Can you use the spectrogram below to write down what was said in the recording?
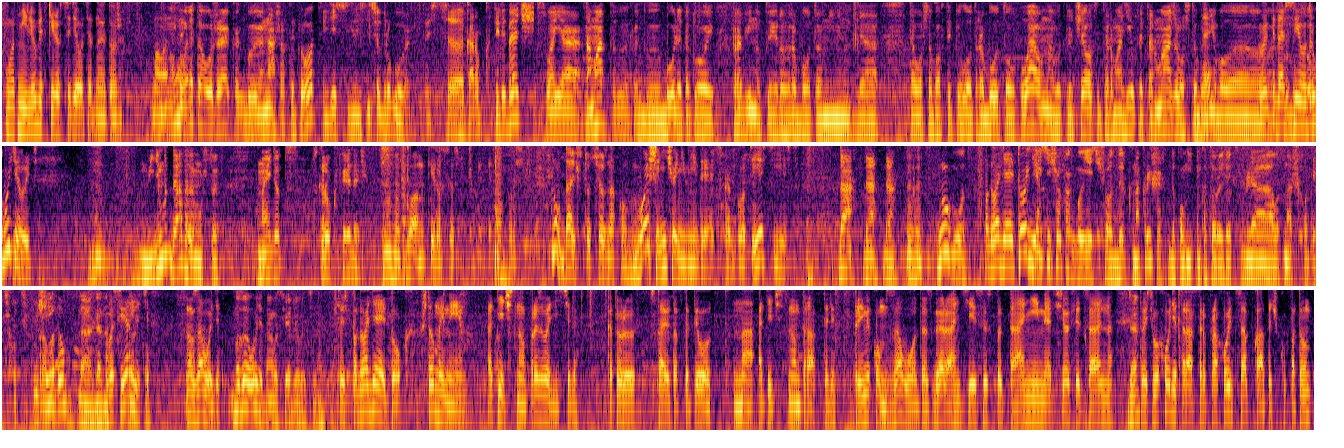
Вот не любят кировцы делать одно и то же. Молодцы. Ну, это уже как бы наш автопилот, и здесь, здесь все другое. То есть э, коробка передач своя, автомат э, как бы более такой продвинутый, разработан именно для того, чтобы автопилот работал плавно, выключался, тормозил, притормаживал, чтобы Да? не было... Вы педаль пробуксовки. другую делаете? Видимо, да, потому что она идет с коробкой передач. Угу. Ладно, кировцы, если что. Ну, дальше тут все знакомо. Больше ничего не внедряется, как бы вот есть и есть. Да, да, да. Ну, Вот. подводя итоги, Здесь еще как бы есть еще дырка на крыше дополнительно, которая идет для вот наших вот этих вот вещей. Проводов? Да, для вы сверлите? Ну, заводе. На заводе, да, высверливается, да. То есть, подводя итог, что мы имеем? Отечественного производителя, который ставит автопилот на отечественном тракторе, прямиком с завода, с гарантией, с испытаниями, все официально. Да. То есть выходит трактор, проходит обкаточку, потом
